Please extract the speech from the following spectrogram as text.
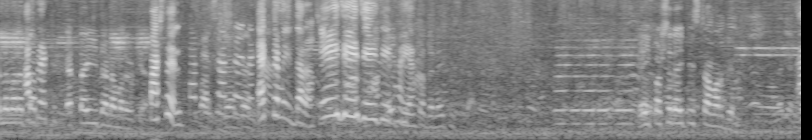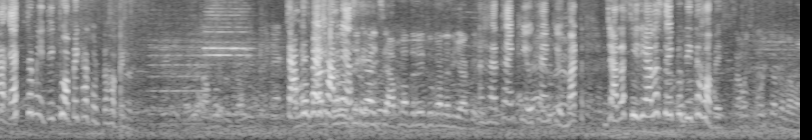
একটা পার্সেল? মিনিট দাঁড়ান। এই যে এই যে এই যে ভাইয়া। এই এই পাশের এই পিসটা আমার দেন। একটা মিনিট একটু অপেক্ষা করতে হবে। চামিজ ভাই সামনে আছে। আপনাদের এই দোকানের ইয়া করি। হ্যাঁ thank you thank you but যারা সিরিয়াল আছে একটু দিতে হবে। ওইটা দেন আমার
